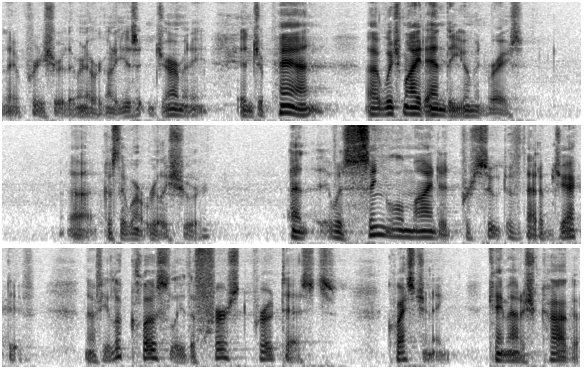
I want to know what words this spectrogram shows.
They were pretty sure they were never going to use it in Germany. In Japan, uh, which might end the human race, because they weren't really sure. And it was single-minded pursuit of that objective. Now, if you look closely, the first protests, questioning, came out of Chicago,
